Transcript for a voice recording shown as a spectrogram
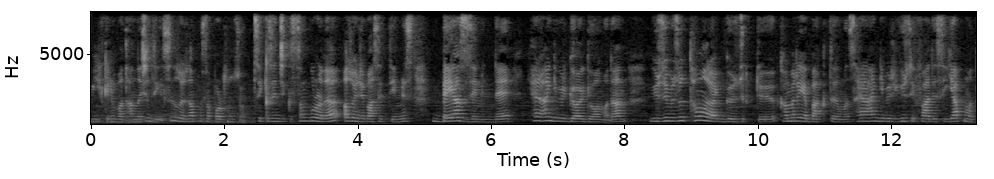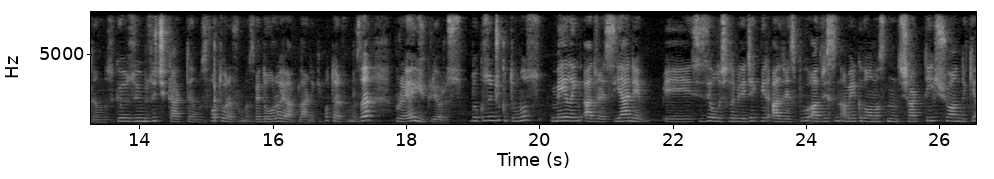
bir ülkenin vatandaşı değilsiniz. O yüzden pasaportunuz yok. 8. kısım burada az önce bahsettiğimiz beyaz zeminde herhangi bir gölge olmadan yüzümüzün tam olarak gözüktüğü, kameraya baktığımız, herhangi bir yüz ifadesi yapmadığımız, gözlüğümüzü çıkarttığımız fotoğrafımız ve doğru evraklardaki fotoğrafımızı buraya yüklüyoruz. Dokuzuncu kutumuz mailing adres yani e, size ulaşılabilecek bir adres. Bu adresin Amerika'da olmasının şart değil. Şu andaki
